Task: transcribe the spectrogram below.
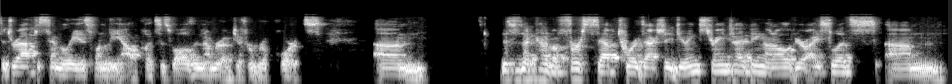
the draft assembly is one of the outputs as well as a number of different reports. Um, this is a kind of a first step towards actually doing strain typing on all of your isolates. Um,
